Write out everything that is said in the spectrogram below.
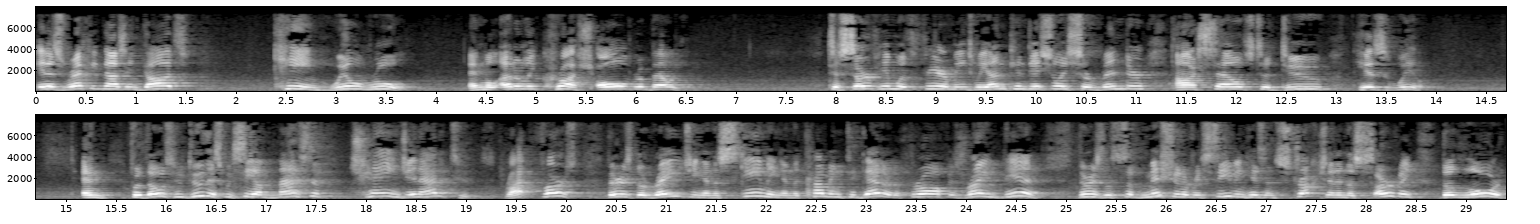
It is recognizing God's King will rule and will utterly crush all rebellion. To serve Him with fear means we unconditionally surrender ourselves to do His will. And for those who do this, we see a massive change in attitudes, right? First, there is the raging and the scheming and the coming together to throw off his reign. Then there is the submission of receiving his instruction and the serving the Lord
